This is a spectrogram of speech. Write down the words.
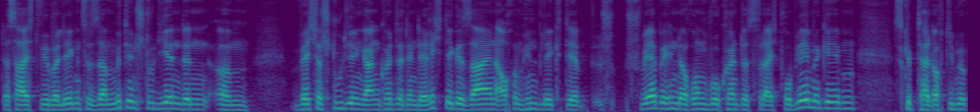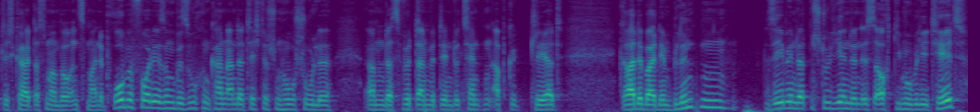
Das heißt, wir überlegen zusammen mit den Studierenden, ähm, welcher Studiengang könnte denn der richtige sein, auch im Hinblick der Schwerbehinderung, wo könnte es vielleicht Probleme geben. Es gibt halt auch die Möglichkeit, dass man bei uns mal eine Probevorlesung besuchen kann an der Technischen Hochschule. Ähm, das wird dann mit den Dozenten abgeklärt. Gerade bei den blinden, sehbehinderten Studierenden ist auch die Mobilität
